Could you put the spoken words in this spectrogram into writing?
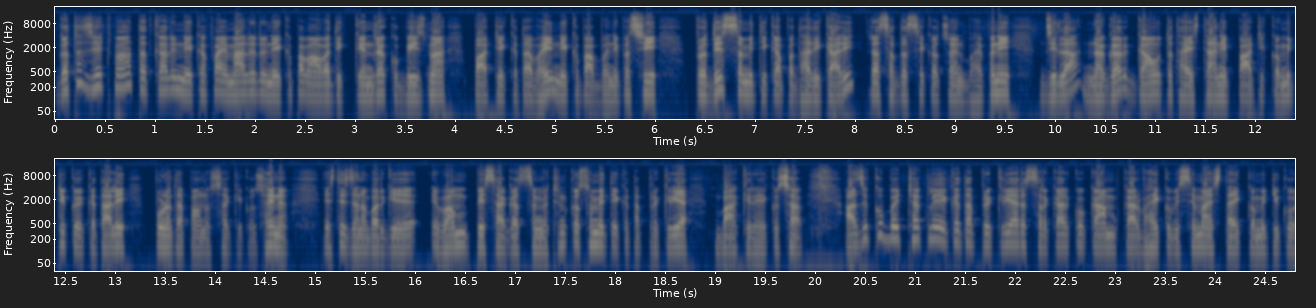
गत जेठमा तत्कालीन नेकपा एमाले र नेकपा माओवादी केन्द्रको बीचमा पार्टी एकता भई नेकपा बनेपछि प्रदेश समितिका पदाधिकारी र सदस्यको चयन भए पनि जिल्ला नगर गाउँ तथा स्थानीय पार्टी कमिटीको एकताले पूर्णता पाउन सकेको छैन। यस्तै जनवर्गीय एवं पेसागत सङ्गठनको समेत एकता प्रक्रिया बाँकी रहेको छ। आजको बैठकले एकता प्रक्रिया र सरकारको काम कारवाहीको विषयमा स्थायी कमिटीको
